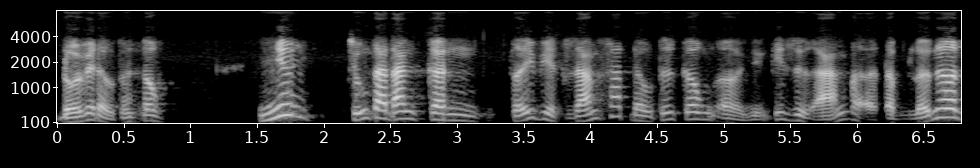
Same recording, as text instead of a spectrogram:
đối với đầu tư công. Nhưng chúng ta đang cần tới việc giám sát đầu tư công ở những cái dự án mà ở tầm lớn hơn,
